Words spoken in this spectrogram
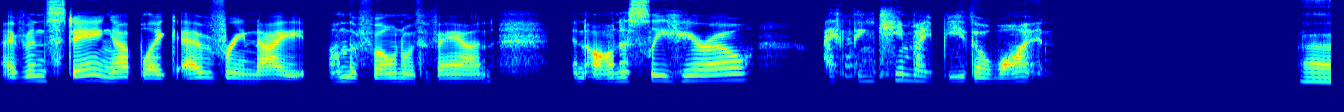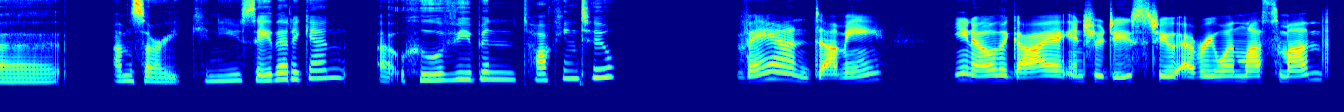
I've been staying up like every night on the phone with Van, and honestly, Hero, I think he might be the one. Uh, I'm sorry, can you say that again? Uh, who have you been talking to? Van, dummy. You know, the guy I introduced to everyone last month.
